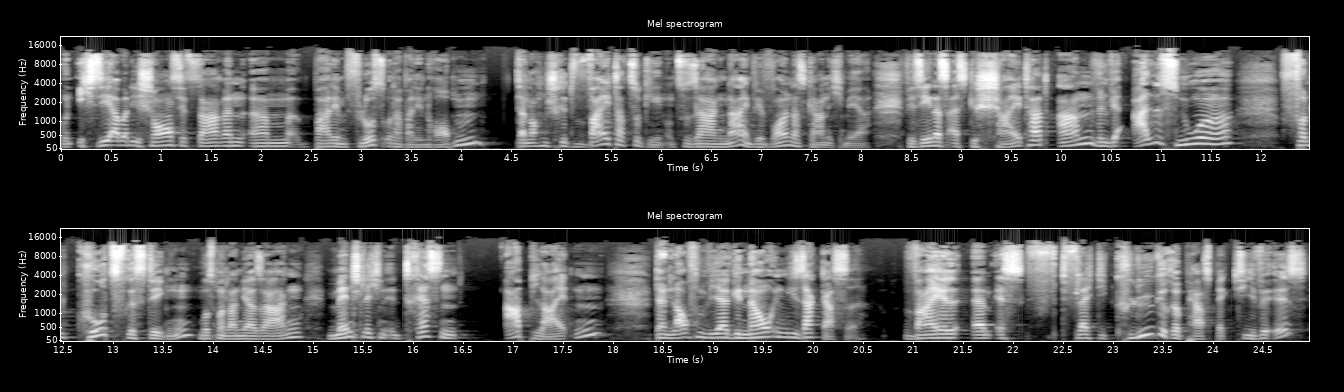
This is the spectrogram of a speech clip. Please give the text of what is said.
Und ich sehe aber die Chance jetzt darin, ähm, bei dem Fluss oder bei den Robben, dann noch einen Schritt weiter zu gehen und zu sagen, nein, wir wollen das gar nicht mehr. Wir sehen das als gescheitert an, wenn wir alles nur von kurzfristigen, muss man dann ja sagen, menschlichen Interessen ableiten, dann laufen wir ja genau in die Sackgasse weil ähm, es vielleicht die klügere Perspektive ist,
